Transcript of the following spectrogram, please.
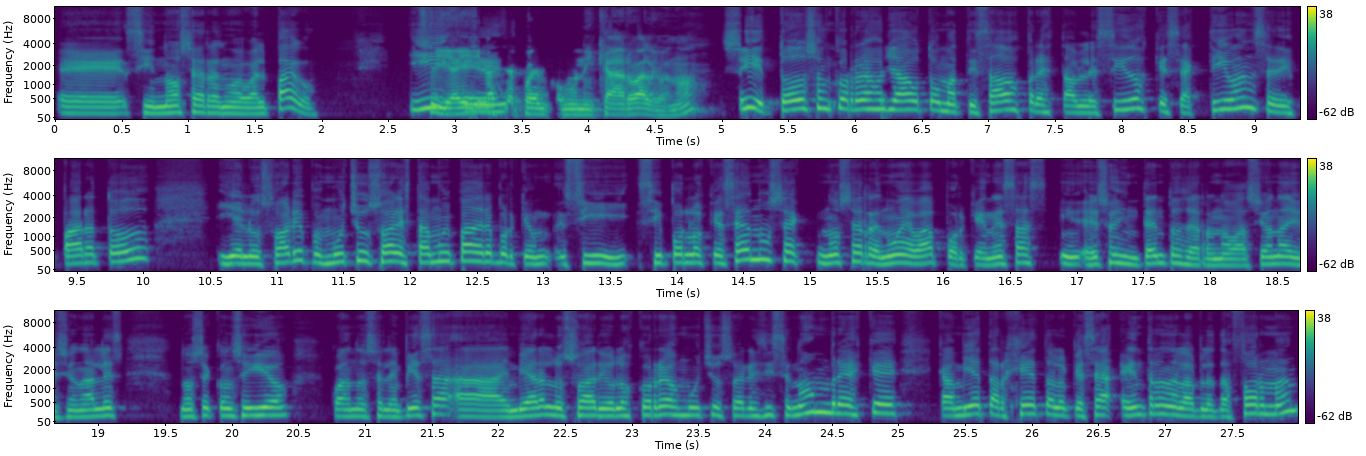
eh, si no se renueva el pago. Y, sí, ahí ya eh, se pueden comunicar o algo, ¿no? Sí, todos son correos ya automatizados, preestablecidos, que se activan, se dispara todo y el usuario, pues mucho usuario está muy padre porque mm, si, si por lo que sea no se, no se renueva, porque en esas, esos intentos de renovación adicionales no se consiguió, cuando se le empieza a enviar al usuario los correos, muchos usuarios dicen, no, hombre, es que cambié tarjeta, lo que sea, entran a la plataforma,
